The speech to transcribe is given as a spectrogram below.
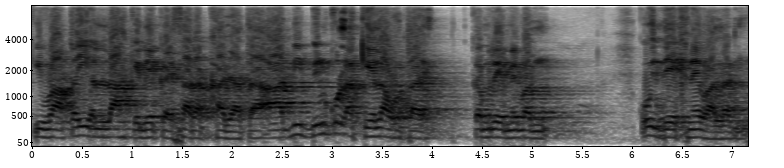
کہ واقعی اللہ کے لیے کیسا رکھا جاتا ہے؟ آدمی بالکل اکیلا ہوتا ہے، کمرے میں بند، کوئی دیکھنے والا نہیں۔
